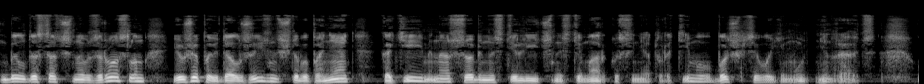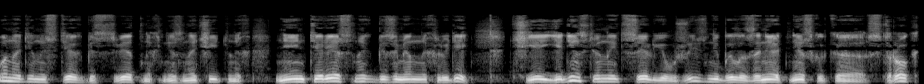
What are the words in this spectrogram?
был достаточно взрослым и уже повидал жизнь, чтобы понять, какие именно особенности личности Маркуса Неотвратимого больше всего ему не нравятся. Он один из тех бесцветных, незначительных, неинтересных безыменных людей, чьей единственной целью в жизни было занять несколько строк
